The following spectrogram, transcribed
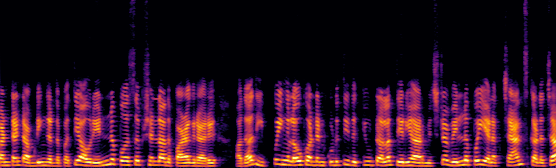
கண்டென்ட் அப்படிங்கிறத பற்றி அவர் என்ன பெர்செப்ஷனில் அதை பழகுறாரு? அதாவது இப்போ இங்கே லவ் கண்டென்ட் கொடுத்து இது க்யூட்டாலாம் தெரிய ஆரம்பிச்சுட்டா வெளில போய் எனக்கு சான்ஸ் கிடச்சா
